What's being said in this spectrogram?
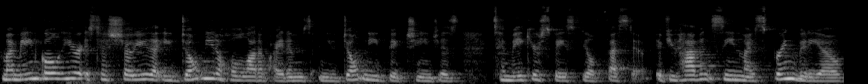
My main goal here is to show you that you don't need a whole lot of items and you don't need big changes to make your space feel festive. If you haven't seen my spring video,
